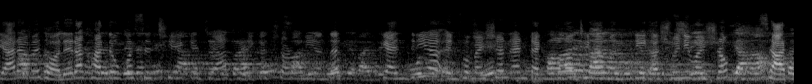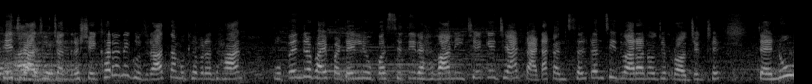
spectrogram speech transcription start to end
તો અત્યારે અમે ધોલેરા ખાતે ઉપસ્થિત છીએ કે જ્યાં થોડીક ક્ષણોની અંદર કેન્દ્રીય ઇન્ફોર્મેશન એન્ડ ટેકનોલોજીના મંત્રી અશ્વિની વૈષ્ણવ સાથે જ રાજીવ ચંદ્રશેખર અને ગુજરાતના મુખ્યપ્રધાન ભૂપેન્દ્રભાઈ પટેલની ઉપસ્થિતિ રહેવાની છે કે જ્યાં ટાટા કન્સલ્ટન્સી દ્વારાનો જે પ્રોજેક્ટ છે તેનું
